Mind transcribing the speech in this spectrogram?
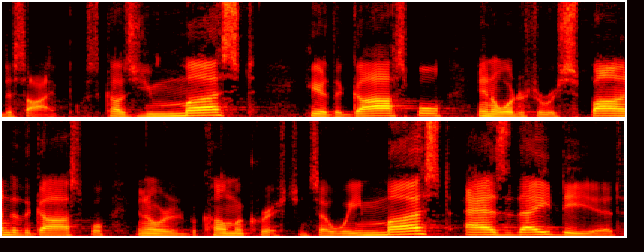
disciples. Because you must hear the gospel in order to respond to the gospel, in order to become a Christian. So we must, as they did,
